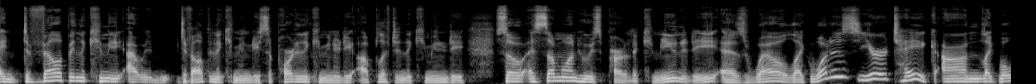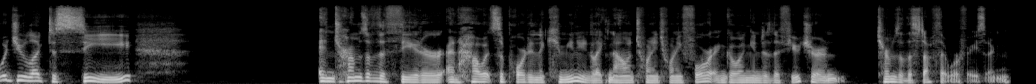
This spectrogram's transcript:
and developing the community, uh, developing the community, supporting the community, uplifting the community. So as someone who is part of the community as well, like what is your take on like what would you like to see in terms of the theater and how it's supporting the community like now in 2024 and going into the future in terms of the stuff that we're facing?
